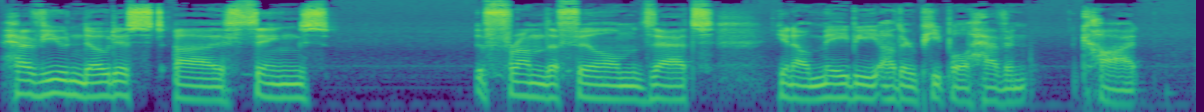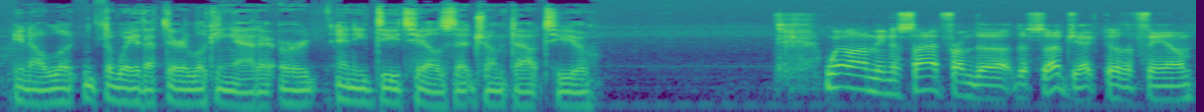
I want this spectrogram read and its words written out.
Have you noticed uh, things from the film that, you know, maybe other people haven't caught? You know, look the way that they're looking at it, or any details that jumped out to you. Well, I mean, aside from the the subject of the film,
